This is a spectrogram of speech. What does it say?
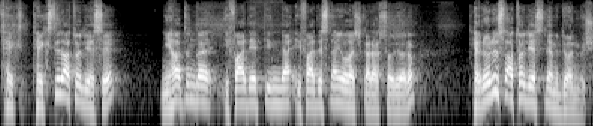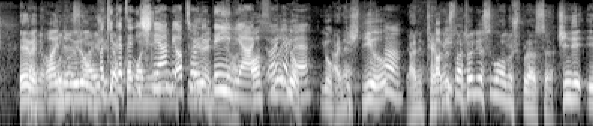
Tek- tekstil atölyesi Nihat'ın da ifade ettiğinden ifadesinden yola çıkarak soruyorum. Terörist atölyesine mi dönmüş? Evet, aynen onun öyle olmuş. Hakikaten Kobani'nin işleyen bir atölye ilişkileri- değil yani. Aslında Öyle yok. mi? Yok Yani- işliyor. Yani terörist Tabii- atölyesi mi olmuş burası? Şimdi e,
